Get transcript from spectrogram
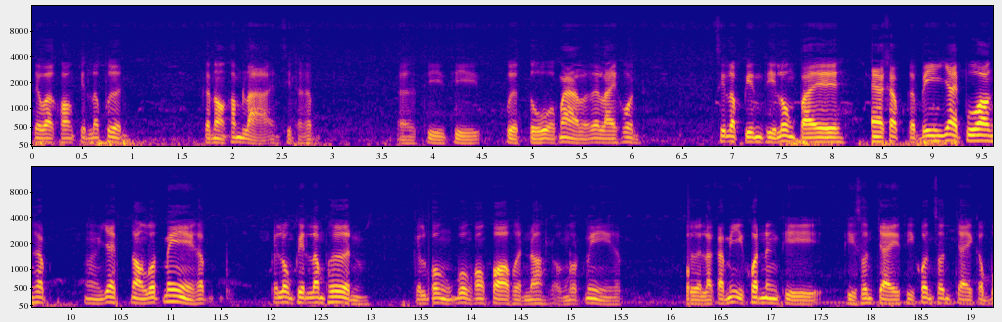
แต่ว่าของเพชรละเพิ่นก็น้องคำหลาจังซี่นะครับเอ่อที่ที่เปิดตัวออกมาหลายๆคน ศิลปินที่ลงไปนะครับก็มีย่ายปวงครับย่ายน้องรถเมย์ครับไปลงเพชรลำเพลินก็วงวงของพอเพิ่นเนาะของรถเมย์ครับเออแล้วก็มีอีกคนหนึ่งที่ที่สนใจที่คนสนใจกับโบ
